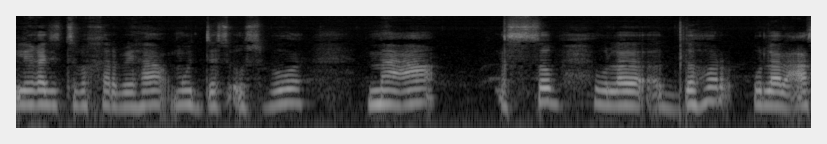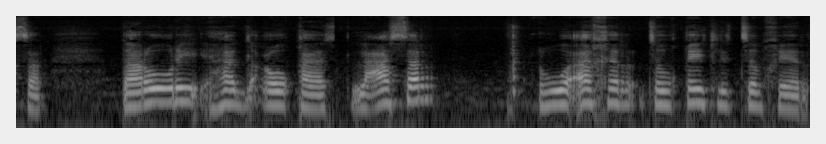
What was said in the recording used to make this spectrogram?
اللي غادي تبخر بها مدة أسبوع مع الصبح ولا الظهر ولا العصر. ضروري هاد الأوقات. العصر هو آخر توقيت للتبخير.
